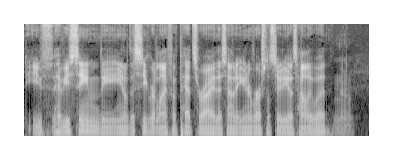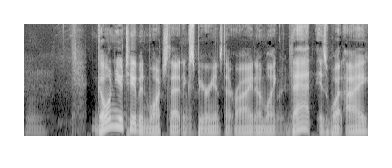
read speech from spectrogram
you've have you seen the you know the Secret Life of Pets ride that's out at Universal Studios Hollywood? No. Mm. Go on YouTube and watch that Mm. experience, that ride. I'm like, that is what I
